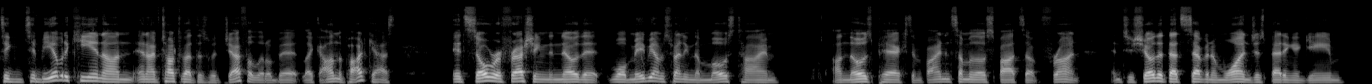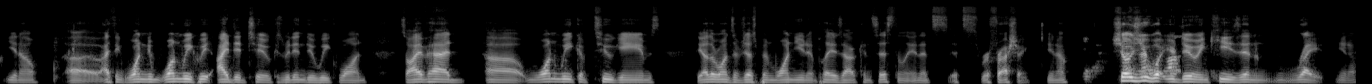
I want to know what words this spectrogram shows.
to to be able to key in on, and I've talked about this with Jeff a little bit, like on the podcast. It's so refreshing to know that, well, maybe I'm spending the most time on those picks and finding some of those spots up front, and to show that that's seven and one, just betting a game. You know, uh, I think one one week we I did two because we didn't do week one, so I've had uh, one week of two games the other ones have just been one unit plays out consistently, and it's it's refreshing. You know, yeah. shows you what you're doing, keys in right. You know.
